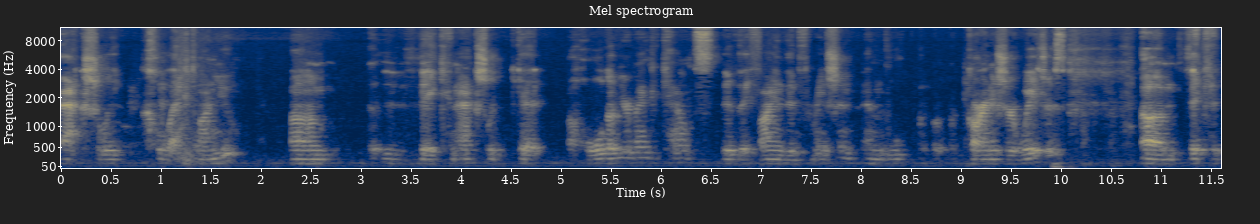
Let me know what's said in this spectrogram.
actually collect on you. Um, they can actually get a hold of your bank accounts if they find the information and garnish your wages. Um, they could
